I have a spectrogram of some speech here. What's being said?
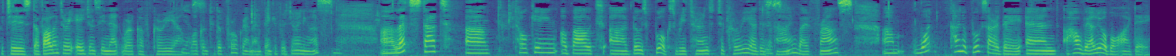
which is the Voluntary Agency Network of Korea. Yes. Welcome to the program and thank you for joining us. Yeah. Uh, let's start um, talking about uh, those books returned to Korea this Yes. time by France. Um, what kind of books are they and how valuable are they?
